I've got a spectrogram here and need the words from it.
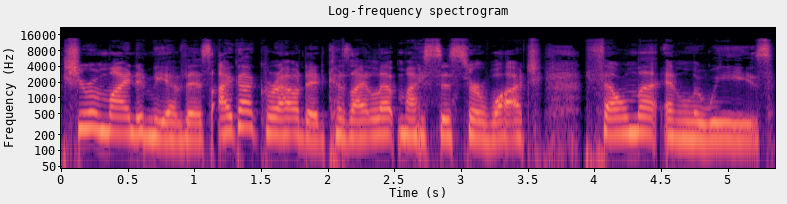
She reminded me of this. I got grounded because I let my sister watch Thelma and Louise.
